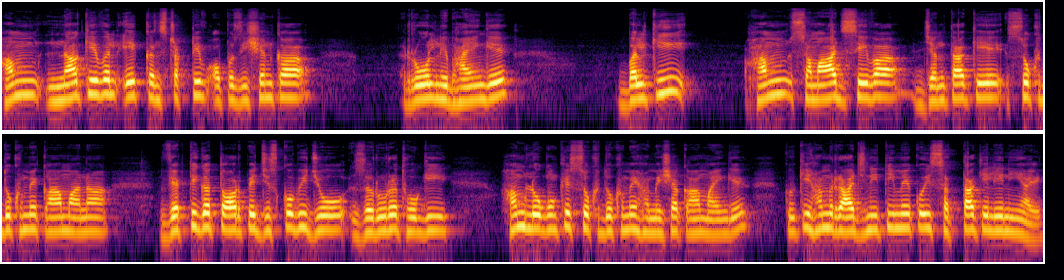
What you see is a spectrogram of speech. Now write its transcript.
हम न केवल एक कंस्ट्रक्टिव ऑपोजिशन का रोल निभाएँगे, बल्कि हम समाज सेवा, जनता के सुख दुख में काम आना व्यक्तिगत तौर पे जिसको भी जो ज़रूरत होगी, हम लोगों के सुख दुख में हमेशा काम आएँगे, क्योंकि हम राजनीति में कोई सत्ता के लिए नहीं आए।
